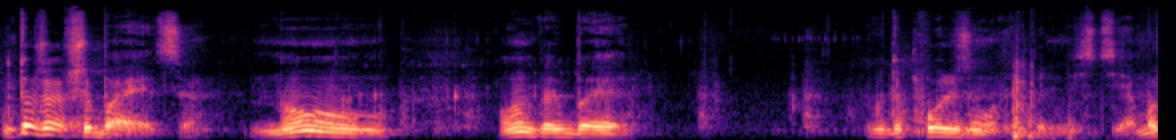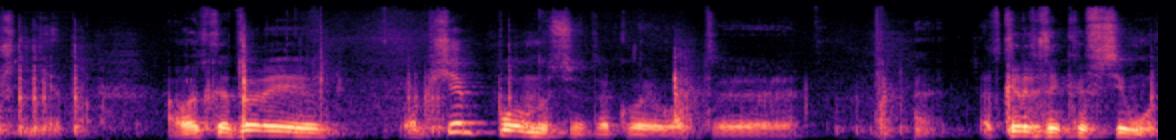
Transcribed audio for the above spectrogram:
он тоже ошибается. Но он как бы какую-то пользу может принести, а может нет. А вот который вообще полностью такой вот э, открытый ко всему,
